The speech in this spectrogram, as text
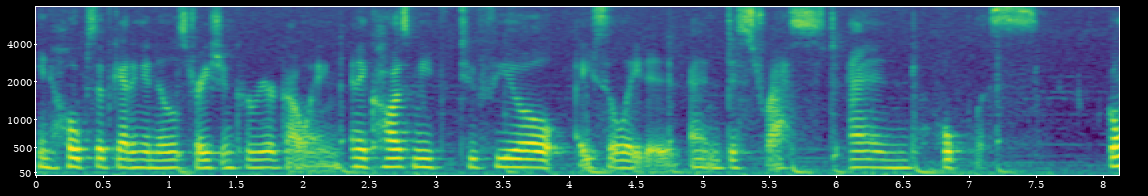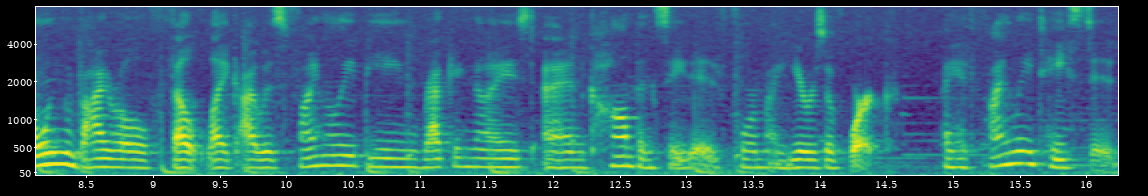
in hopes of getting an illustration career going. And it caused me to feel isolated and distressed and hopeless. Going viral felt like I was finally being recognized and compensated for my years of work. I had finally tasted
